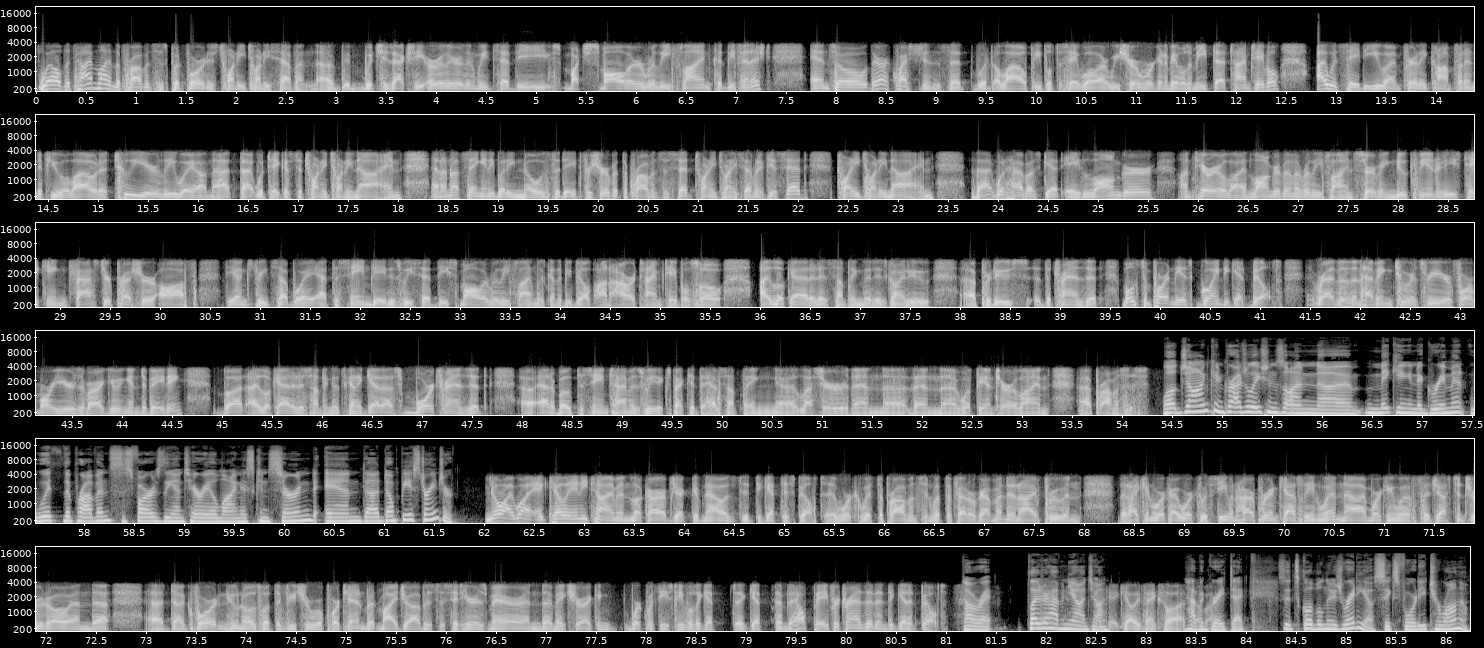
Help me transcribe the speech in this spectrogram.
Well, the timeline the province has put forward is 2027, uh, which is actually earlier than we'd said the much smaller relief line could be finished. And so there are questions that would allow people to say, well, are we sure we're going to be able to meet that timetable? I would say to you, I'm fairly confident if you allowed a two year leeway on that, that would take us to 2029. And I'm not saying anybody knows the date for sure, but the province has said 2027. If you said 2029, that would have us get a longer Ontario line, longer than the relief line, serving new communities, taking faster pressure off the Yonge Street subway at the same date as we said the smaller relief line was going to be built on our timetable. So I look at it as something that is going to uh, produce the transit. Most importantly, it's going to get built rather than having two or three or four more years of arguing and debating. But I look at it as something that's going to get us more transit uh, at about the same time as we'd expected to have something uh, lesser than uh, than uh, what the Ontario line uh, promises. Well, John, congratulations on making an agreement with the province as far as the Ontario line is concerned, and uh, don't be a stranger. No, I want Kelly anytime. And look, our objective now is to, to get this built, to work with the province and with the federal government. And I've proven that I can work. I worked with Stephen Harper and Kathleen Wynne. Now I'm working with uh, Justin Trudeau and uh, uh, Doug Ford. And who knows what the future will portend. But my job is to sit here as mayor and uh, make sure I can work with these people to get to get them to help pay for transit and to get it built. All right. Pleasure having you on, John. Okay, Kelly. Thanks a lot. Have Bye-bye. a great day. So it's Global News Radio, 640 Toronto.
